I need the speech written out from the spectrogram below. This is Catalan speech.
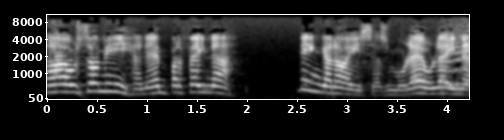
Au, som-hi, anem per feina. Vinga, nois, esmoleu l'eina.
